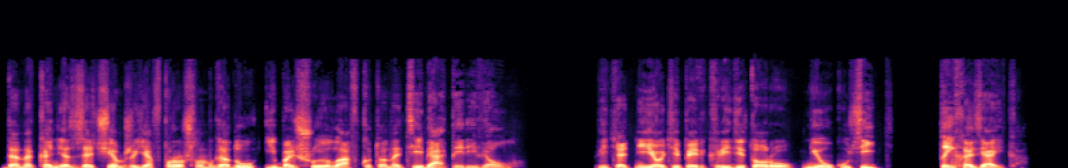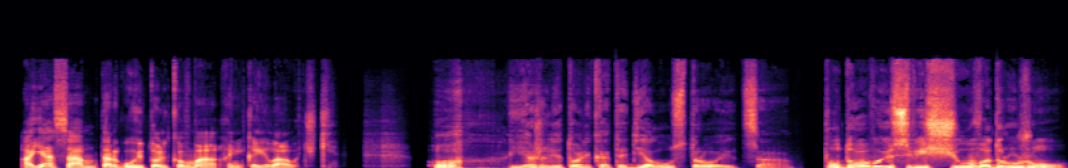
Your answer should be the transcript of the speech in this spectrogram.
Да, наконец, зачем же я в прошлом году и большую лавку-то на тебя перевел? Ведь от нее теперь кредитору не укусить. Ты хозяйка, а я сам торгую только в махонькой лавочке. Ох, ежели только это дело устроится, пудовую свищу водружу,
